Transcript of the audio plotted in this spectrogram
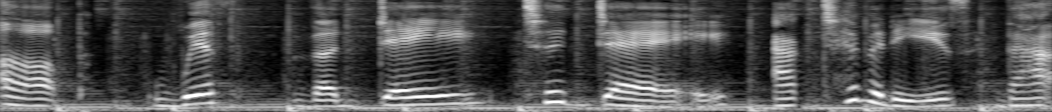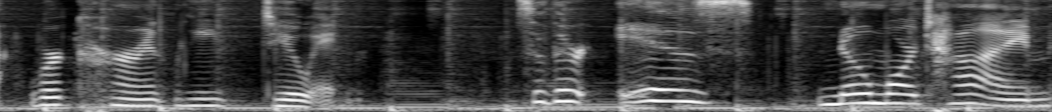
up with the day to day activities that we're currently doing. So there is no more time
